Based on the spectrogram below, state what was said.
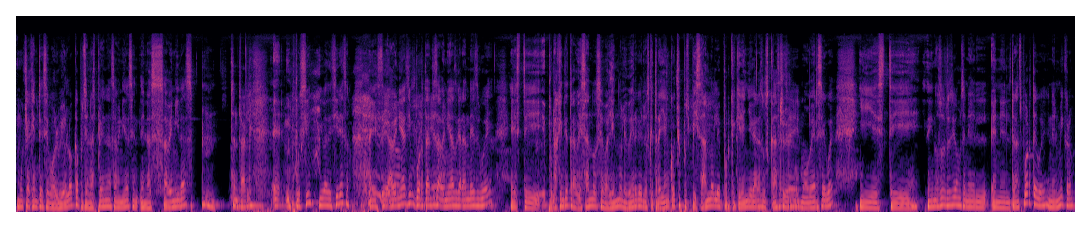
Mucha gente se volvió loca, pues en las plenas avenidas, en, en las avenidas. Centrales. eh, pues sí, iba a decir eso. Este, avenidas importantes, avenidas grandes, güey. Este, pues la gente atravesándose, valiéndole verga. Y los que traían coche, pues pisándole porque querían llegar a sus casas Sí. o moverse, güey. Y este, y nosotros íbamos en el, en el transporte, güey, en el micro.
